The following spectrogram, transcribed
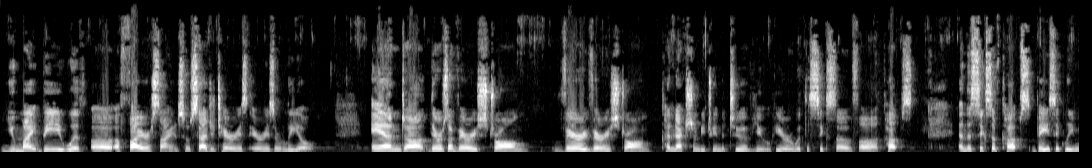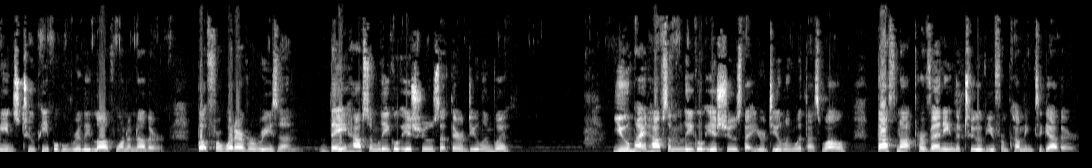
you might be with a, a fire sign, so Sagittarius, Aries, or Leo. And uh, there's a very strong, very, very strong connection between the two of you here with the Six of uh, Cups. And the Six of Cups basically means two people who really love one another. But for whatever reason, they have some legal issues that they're dealing with. You might have some legal issues that you're dealing with as well. That's not preventing the two of you from coming together.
